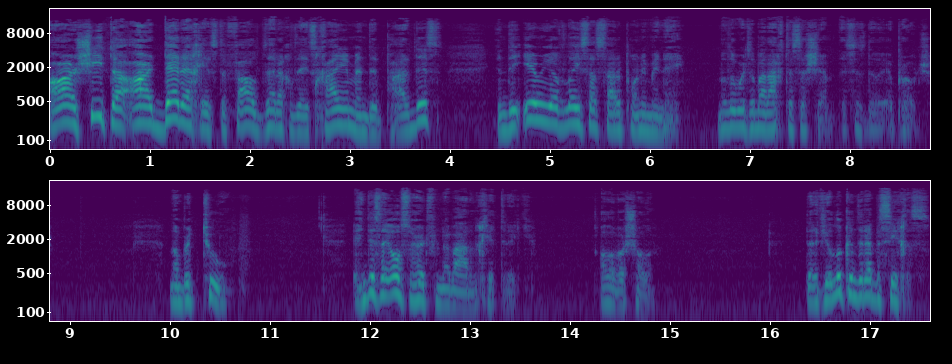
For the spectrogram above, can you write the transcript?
our shita, our derech is the foul derech of the Chaim and the Pardes in the area of Leisa Sarponim In other words, about Achtas Hashem. This is the approach. Number two, and this I also heard from Nabar and Chitrik, Olav Shalom, that if you look in the Rebbe Sichas,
